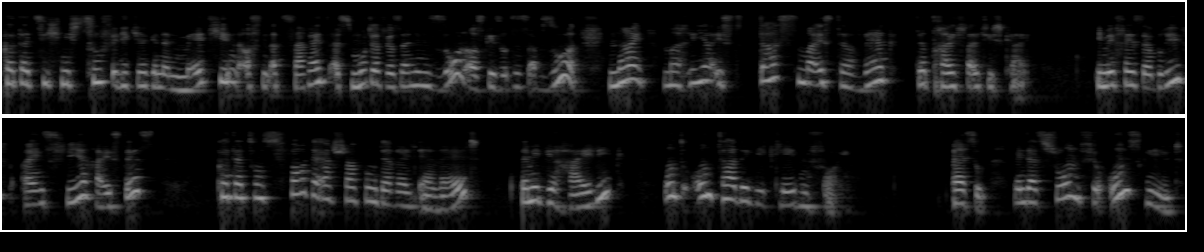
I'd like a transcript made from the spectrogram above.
Gott hat sich nicht zufällig irgendein Mädchen aus Nazareth als Mutter für seinen Sohn ausgesucht. Das ist absurd. Nein, Maria ist das Meisterwerk der Dreifaltigkeit. Im Epheserbrief 1,4 heißt es, Gott hat uns vor der Erschaffung der Welt erwählt, damit wir heilig und untadelig leben vor ihm. Also, wenn das schon für uns gilt,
